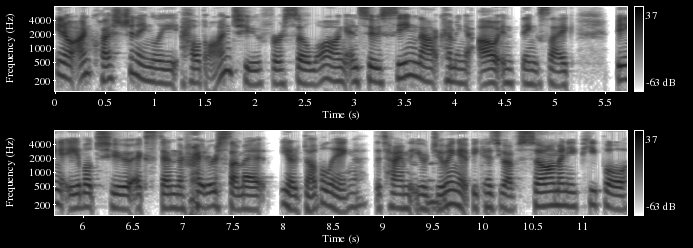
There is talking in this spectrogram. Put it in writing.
you know, unquestioningly held on to for so long. And so seeing that coming out in things like being able to extend the Writer Summit, you know, doubling the time that you're mm-hmm. doing it because you have so many people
